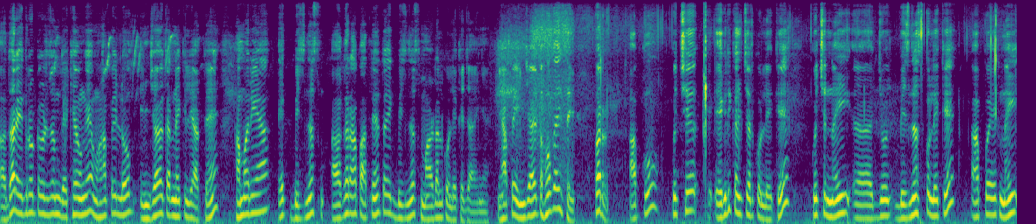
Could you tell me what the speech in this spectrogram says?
अदर एग्रो टूरिज़्म देखे होंगे, वहाँ पर लोग इन्जॉय करने के लिए आते हैं, हमारे यहाँ एक बिज़नेस अगर आप आते हैं तो एक बिज़नेस मॉडल को लेके जाएँगे, यहाँ पे इंजॉय तो होगा ही सही। पर आपको कुछ एग्रीकल्चर को लेके, कुछ नई जो बिज़नेस को लेके आपको एक नई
